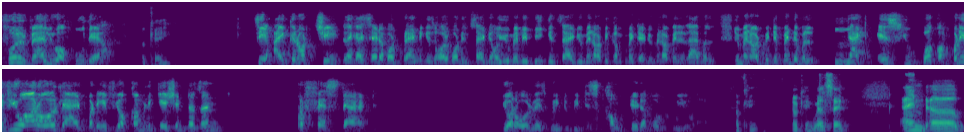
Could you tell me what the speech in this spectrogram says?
full value of who they are. Okay. See, I cannot change, like I said about branding is all about inside. Now, you may be weak inside, you may not be committed, you may not be reliable, you may not be dependable. Mm. That is you work on. But if you are all that, but if your communication doesn't profess that, you are always going to be discounted about who you are. Okay. Okay. Well said. And uh,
